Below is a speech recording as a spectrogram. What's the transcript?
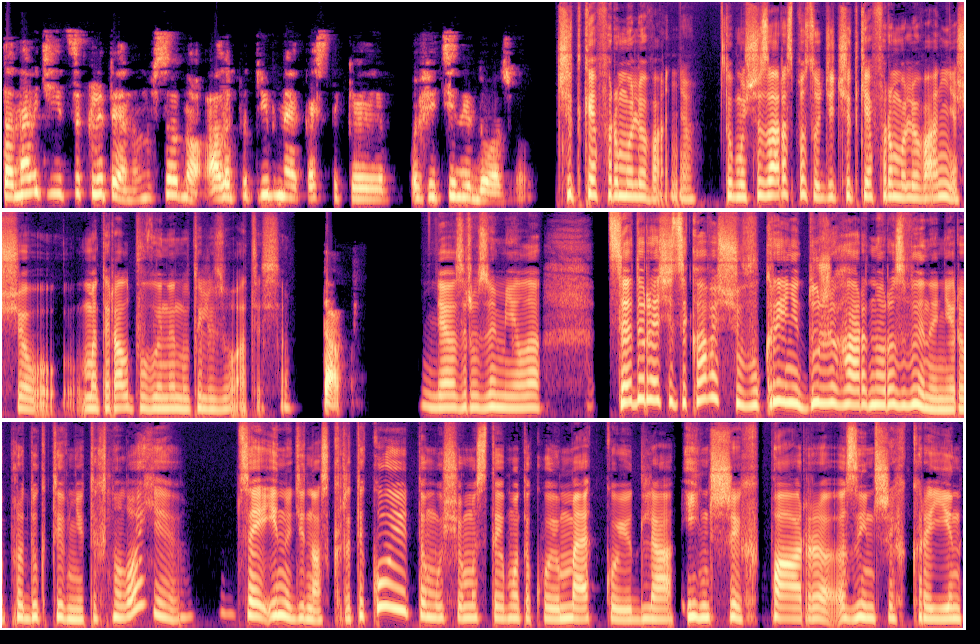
Та навіть її циклітину, ну все одно, але потрібен якийсь такий офіційний дозвіл. Чітке формулювання, тому що зараз по суті чітке формулювання, що матеріал повинен утилізуватися. Так. Я зрозуміла. Це, до речі, цікаво, що в Україні дуже гарно розвинені репродуктивні технології. Це іноді нас критикують, тому що ми стаємо такою меккою для інших пар з інших країн.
